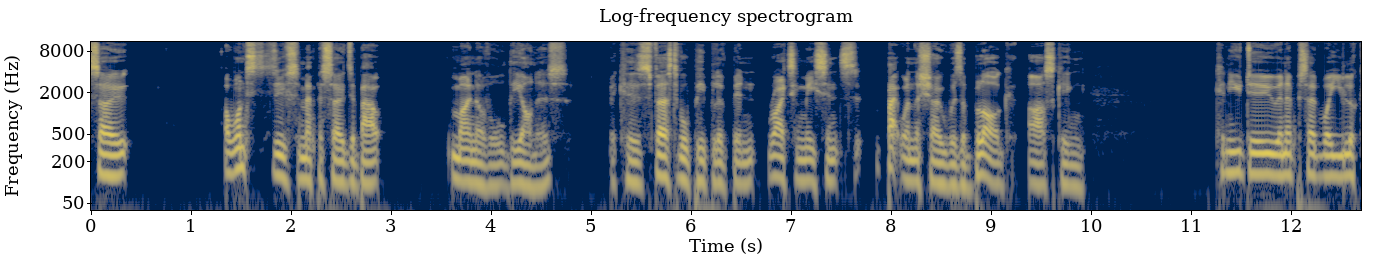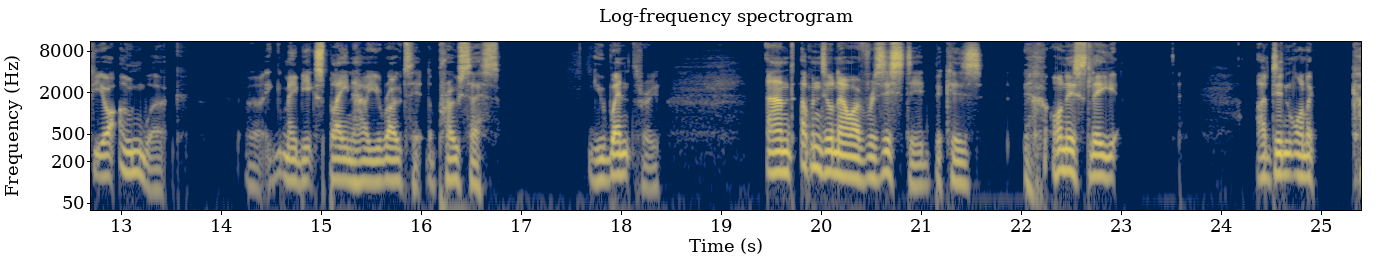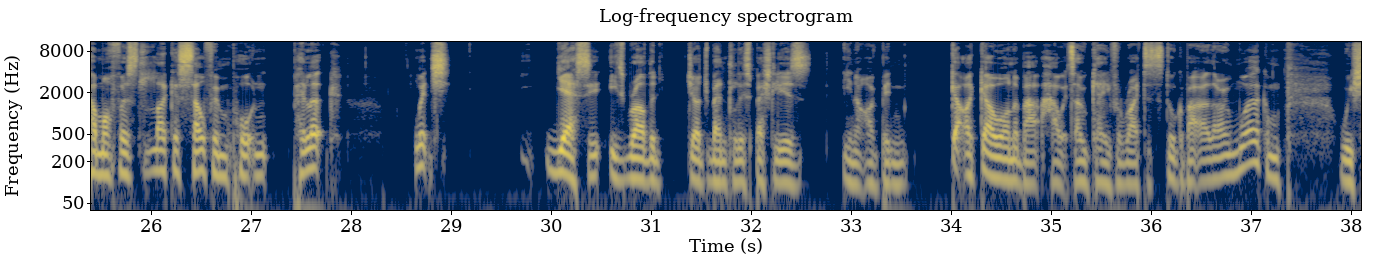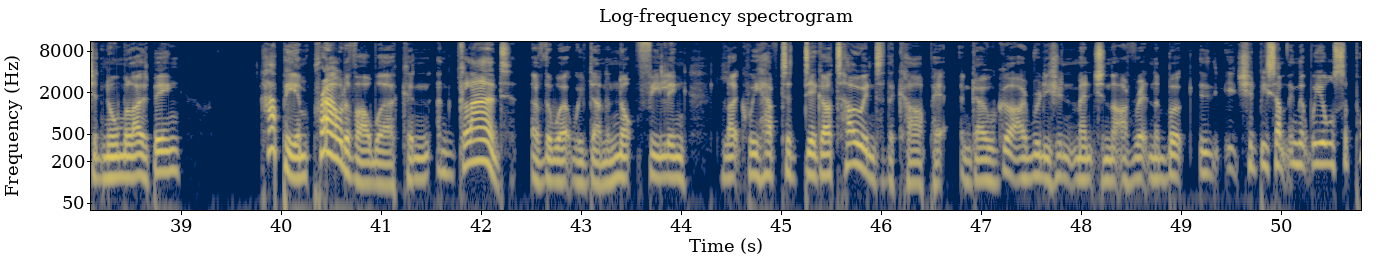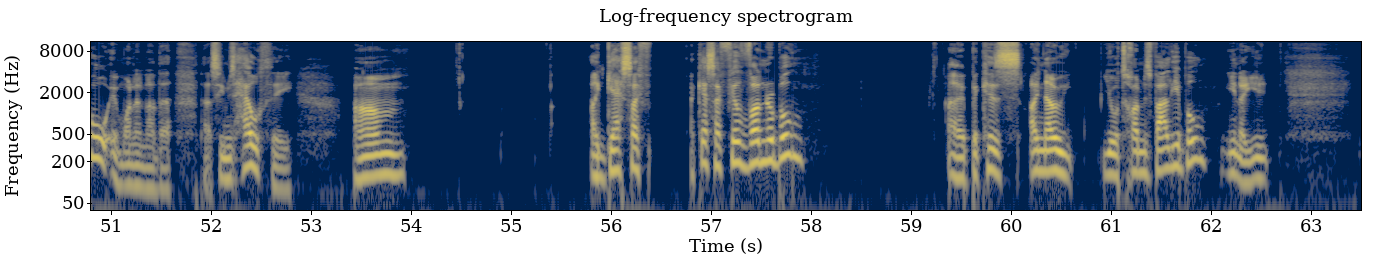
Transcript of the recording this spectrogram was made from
So, I wanted to do some episodes about my novel, The Honours, because first of all, people have been writing me since back when the show was a blog asking, can you do an episode where you look at your own work? Uh, maybe explain how you wrote it, the process you went through. And up until now, I've resisted because honestly, I didn't want to come off as like a self important pillock, which, yes, he's rather judgmental, especially as, you know, I've been. I go on about how it's okay for writers to talk about their own work and we should normalise being happy and proud of our work and, and glad of the work we've done and not feeling like we have to dig our toe into the carpet and go, God, I really shouldn't mention that I've written a book. It, it should be something that we all support in one another. That seems healthy. Um, I guess I, I guess I feel vulnerable uh, because I know your time's valuable. You know, you,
